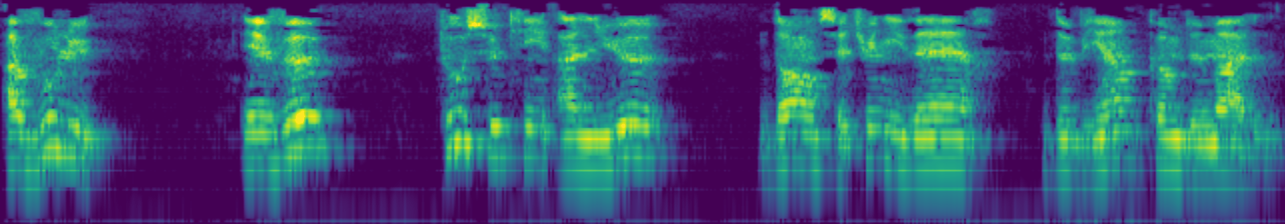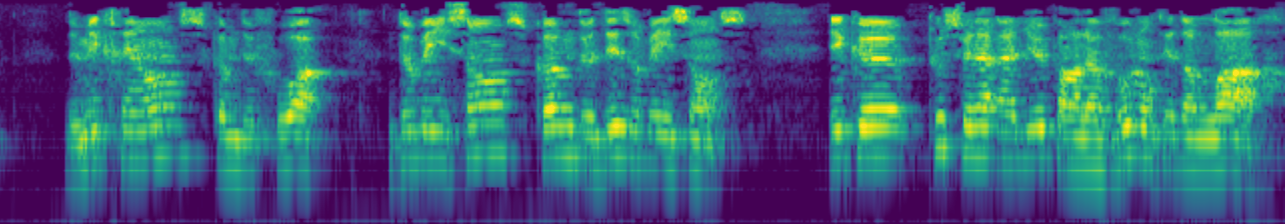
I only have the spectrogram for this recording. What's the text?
a voulu et veut tout ce qui a lieu dans cet univers de bien comme de mal, de mécréance comme de foi, d'obéissance comme de désobéissance, et que tout cela a lieu par la volonté d'Allah,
